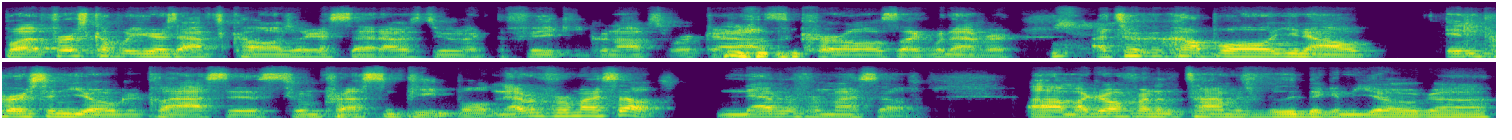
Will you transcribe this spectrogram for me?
But first couple years after college, like I said, I was doing like the fake Equinox workouts, curls, like whatever. I took a couple, you know, in-person yoga classes to impress some people. Never for myself. Never for myself. Uh, my girlfriend at the time was really big into yoga.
